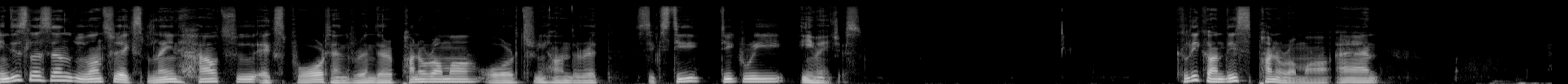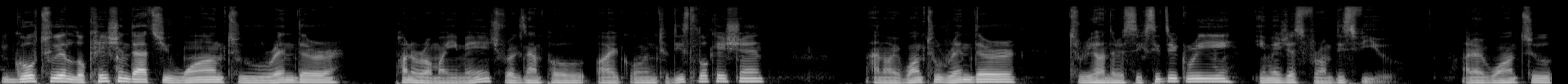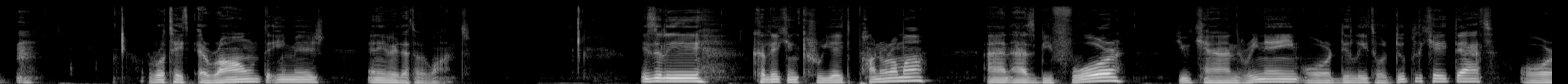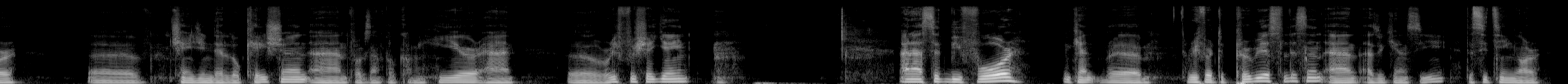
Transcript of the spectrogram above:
In this lesson, we want to explain how to export and render panorama or 360 degree images. Click on this panorama and go to a location that you want to render panorama image. For example, I going to this location and I want to render 360 degree images from this view and I want to rotate around the image anywhere that I want. Easily click and create panorama and as before you can rename or delete or duplicate that or uh, changing the location and for example coming here and uh, refresh again and as said before you can uh, refer to previous lesson and as you can see the setting are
